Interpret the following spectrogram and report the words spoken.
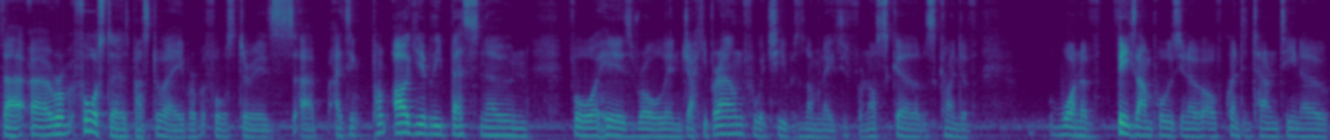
that uh, Robert Forster has passed away. Robert Forster is, uh, I think, arguably best known for his role in Jackie Brown, for which he was nominated for an Oscar. That was kind of one of the examples, you know, of Quentin Tarantino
